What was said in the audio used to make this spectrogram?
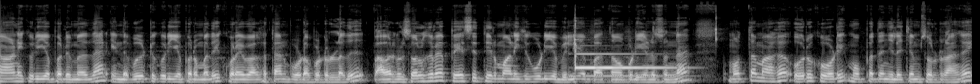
காணிக்குரிய பெருமதி தான் இந்த வீட்டுக்குரிய பெருமதி குறைவாகத்தான் போடப்பட்டுள்ளது. அவர்கள் சொல்கிற பேசி தீர்மானிக்கக்கூடிய விலையை பார்த்தோம் அப்படின்னு சொன்னால் மொத்தமாக ஒரு கோடி முப்பத்தஞ்சு லட்சம் சொல்கிறாங்க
